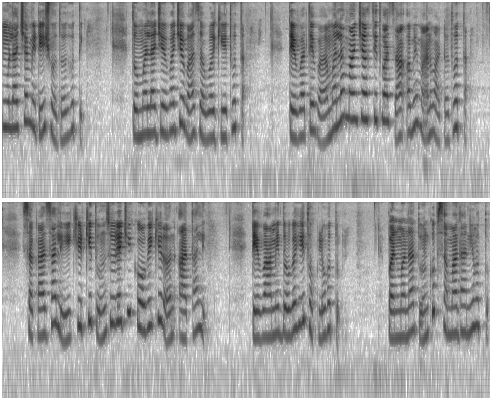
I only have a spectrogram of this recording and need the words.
मुलाच्या मिठी शोधत होते. तो मला जेव्हा जेव्हा जवळ घेत होता तेव्हा तेव्हा मला माझ्या अस्तित्वाचा अभिमान वाटत होता. सकाळ झाली खिडकीतून सूर्याची कोवी किरण आत आली. तेव्हा आम्ही दोघंही थोकलो होतो पण मनातून खूप समाधानी होतो.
